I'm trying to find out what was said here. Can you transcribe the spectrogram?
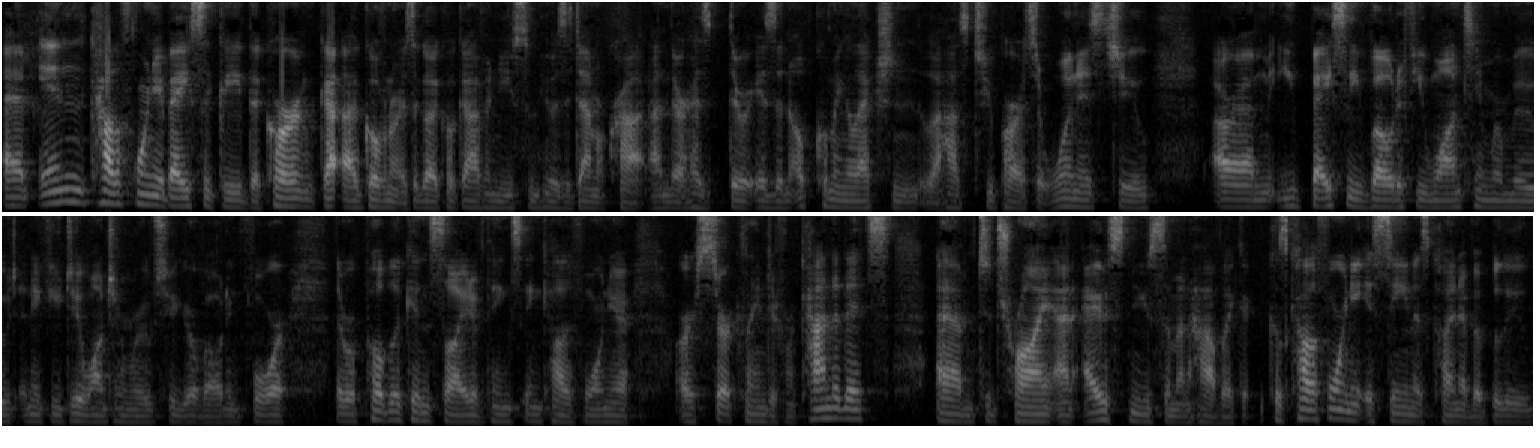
um, in California, basically, the current ga- uh, governor is a guy called Gavin Newsom, who is a Democrat, and there has there is an upcoming election that has two parts. One is to um, you basically vote if you want him removed, and if you do want him removed, who you're voting for. The Republican side of things in California are circling different candidates um, to try and oust Newsom and have like because California is seen as kind of a blue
